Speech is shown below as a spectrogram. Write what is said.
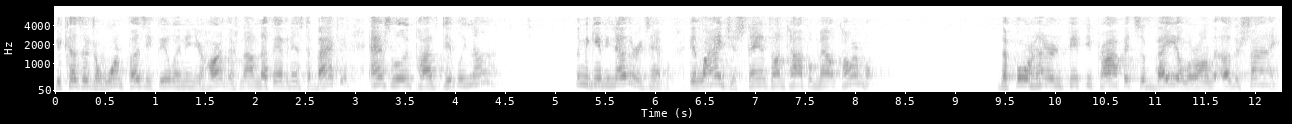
because there's a warm, fuzzy feeling in your heart and there's not enough evidence to back it? Absolutely, positively not. Let me give you another example. Elijah stands on top of Mount Carmel. The 450 prophets of Baal are on the other side.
